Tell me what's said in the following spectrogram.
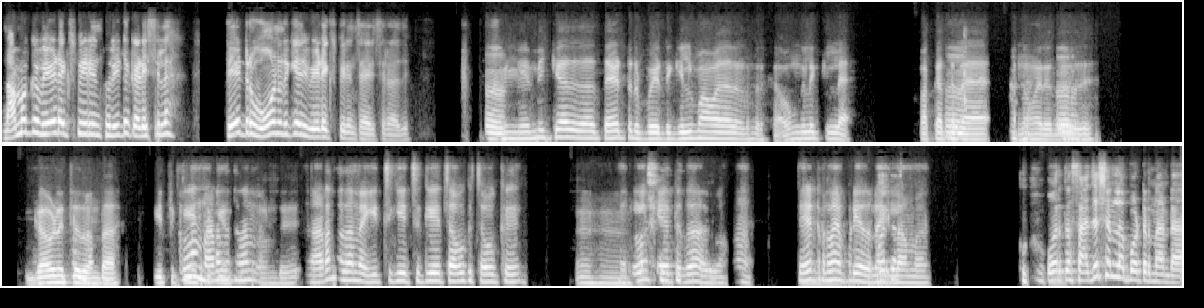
நமக்கு வேட் எக்ஸ்பீரியன்ஸ் சொல்லிட்டு கடைசியில தியேட்டர் ஓனருக்கே அது வேட் எக்ஸ்பீரியன்ஸ் ஆயிடுச்சு அது என்னைக்காவது ஏதாவது தேட்டர் போயிட்டு கில்மாவா ஏதாவது நடந்திருக்கா? உங்களுக்கு இல்ல. பக்கத்துல அந்த மாதிரி ஏதாவது கவனிச்சது உண்டா. நடந்ததானே இச்சுக்கு இச்சுக்கு சவுக்கு சவுக்கு. எல்லாம் கேட்டுதான் இருக்கும் தியேட்டர்லாம் எப்படி அதெல்லாம் இல்லாம? ஒருத்தன் சஜஷன்ல போட்டிருந்தான்டா.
